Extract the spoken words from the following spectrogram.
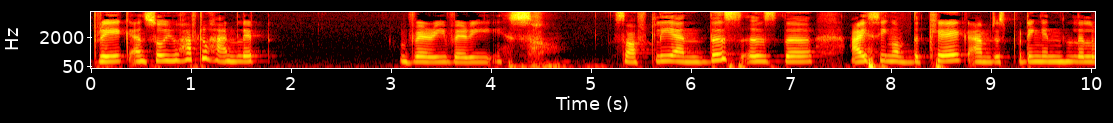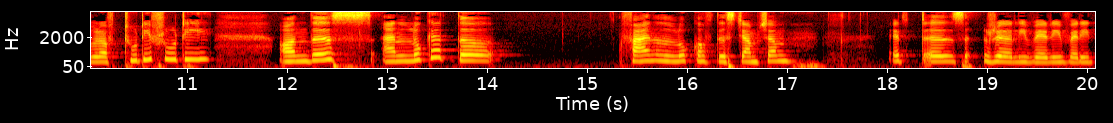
break. And so you have to handle it very very softly. And this is the icing of the cake. I'm just putting in a little bit of tutti frutti on this. And look at the final look of this chum chum it is really very very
